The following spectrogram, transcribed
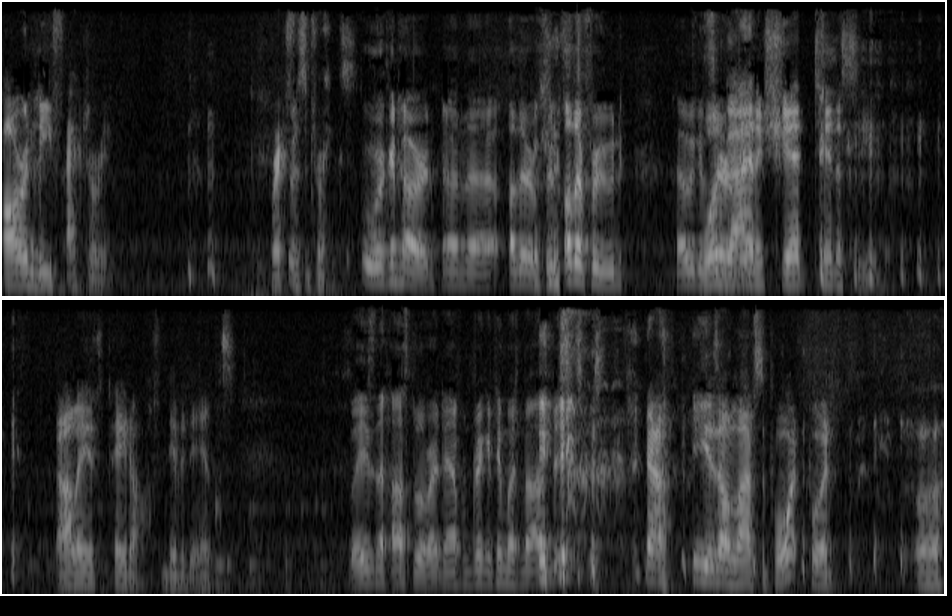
R and D factory. Breakfast and drinks. We're working hard on uh, other food, other food. How we can One guy in a shed, Tennessee. Golly, it's paid off. Dividends. So he's in the hospital right now from drinking too much Mountain Dew. Now he is on life support, but uh,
